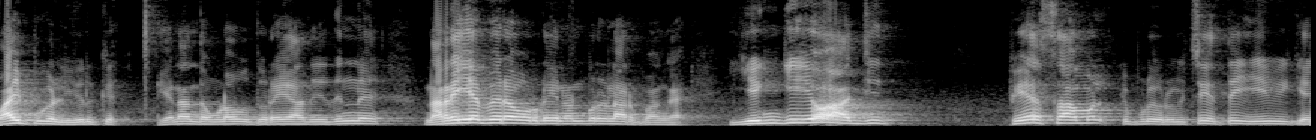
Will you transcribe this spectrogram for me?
வாய்ப்புகள் இருக்குது ஏன்னா அந்த உளவுத்துறை அது இதுன்னு நிறைய பேர் அவருடைய நண்பர்களாக இருப்பாங்க. எங்கேயோ அஜித் பேசாமல் இப்படி ஒரு விஷயத்தை ஈவிகே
